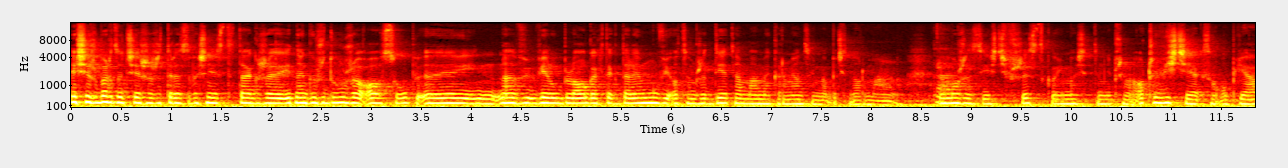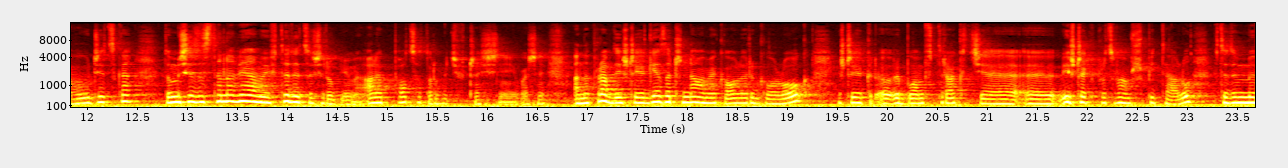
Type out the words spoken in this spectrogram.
Ja się już bardzo cieszę, że teraz właśnie jest tak, że jednak już dużo osób y, na wielu blogach i tak dalej mówi o tym, że dieta mamy karmiącej ma być normalna. Tak. Że może zjeść wszystko i ma się tym nie przejmować. Oczywiście jak są objawy u dziecka, to my się zastanawiamy i wtedy coś robimy, ale po co to robić wcześniej właśnie? A naprawdę jeszcze jak ja zaczynałam jako alergolog, jeszcze jak e, byłam w trakcie, e, jeszcze jak pracowałam w szpitalu, wtedy my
